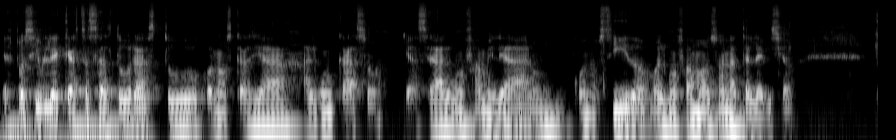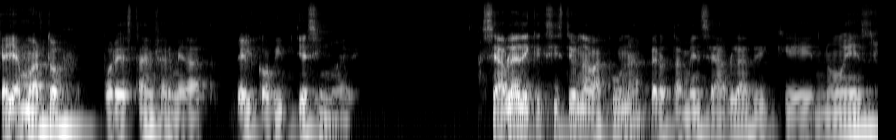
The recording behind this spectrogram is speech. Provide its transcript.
Es posible que a estas alturas tú conozcas ya algún caso, ya sea algún familiar, un conocido o algún famoso en la televisión que haya muerto por esta enfermedad del COVID-19. Se habla de que existe una vacuna, pero también se habla de que no es,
